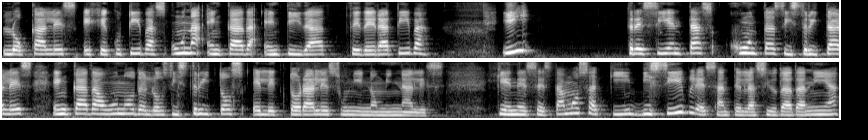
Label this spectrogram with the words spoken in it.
locales ejecutivas, una en cada entidad federativa y 300 juntas distritales en cada uno de los distritos electorales uninominales. Quienes estamos aquí visibles ante la ciudadanía,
